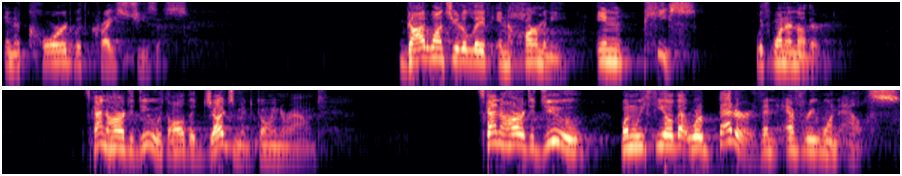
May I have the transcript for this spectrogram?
in accord with Christ Jesus. God wants you to live in harmony, in peace with one another. It's kind of hard to do with all the judgment going around. It's kind of hard to do when we feel that we're better than everyone else.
